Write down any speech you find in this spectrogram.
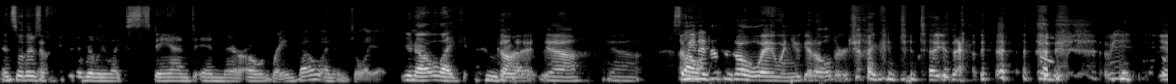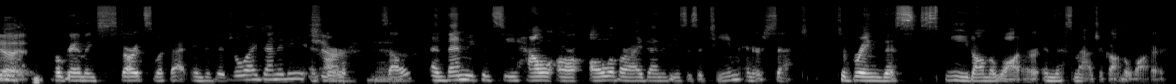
And so there's a few to really like stand in their own rainbow and enjoy it, you know, like who Got are. it. Yeah. Yeah. So, I mean, it doesn't go away when you get older. I can tell you that. So- I mean, yeah, programming starts with that individual identity and sure. Yeah. itself. And then we can see how our all of our identities as a team intersect to bring this speed on the water and this magic on the water.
